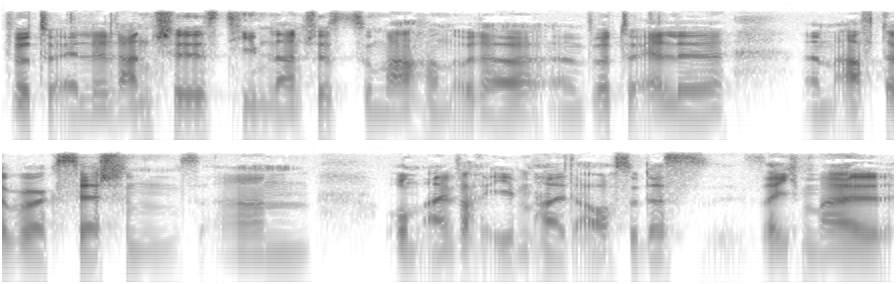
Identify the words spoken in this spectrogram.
virtuelle Lunches, Team-Lunches zu machen oder äh, virtuelle ähm, Afterwork-Sessions, ähm, um einfach eben halt auch so das, sag ich mal,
